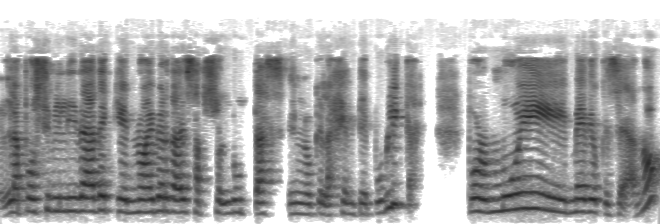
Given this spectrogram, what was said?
la posibilidad de que no hay verdades absolutas en lo que la gente publica, por muy medio que sea, ¿no?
